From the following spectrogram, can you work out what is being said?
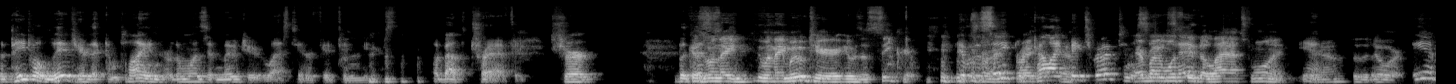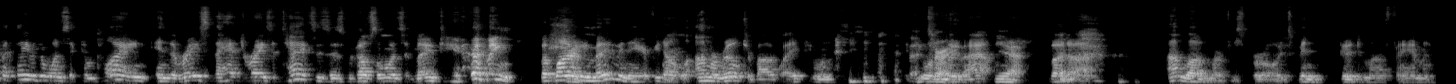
the people who live here that complain are the ones that moved here the last ten or fifteen years about the traffic. sure. Because when they when they moved here, it was a secret. it was a secret, right, kind of like yeah. Beech Grove, Tennessee. Everybody wants to be the last one, Yeah. you know, to the door. Yeah, but they were the ones that complained, and the reason they had to raise the taxes is because the ones that moved here. I mean, but why Sure. are you moving here if you don't? I'm a realtor, by the way. If you want, if you want right. to move out, Yeah. but uh, I love Murfreesboro. It's been good to my family.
